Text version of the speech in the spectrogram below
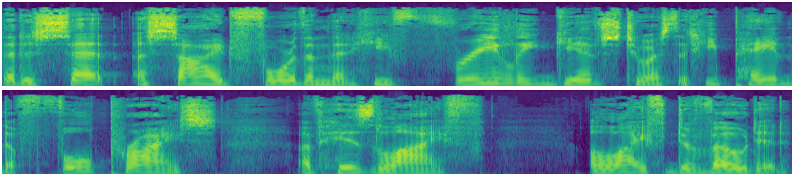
that is set aside for them that he freely gives to us, that he paid the full price of his life, a life devoted,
